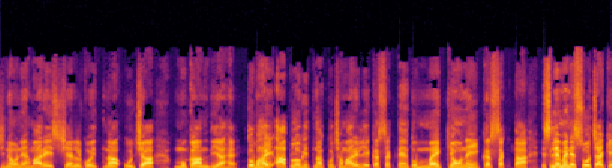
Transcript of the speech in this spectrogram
जिन्होंने हमारे इस चैनल को इतना ऊँचा मुकाम दिया है। तो भाई, आप लोग इतना कुछ हमारे लिए कर सकते हैं तो मैं क्यों नहीं कर सकता? इसलिए मैंने सोचा कि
